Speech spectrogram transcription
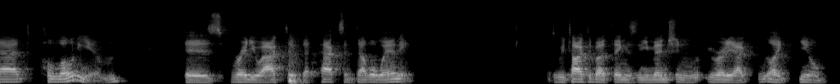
that polonium is radioactive. That packs a double whammy. Because we talked about things, and you mentioned already, like you know,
